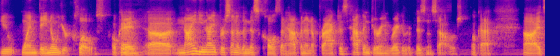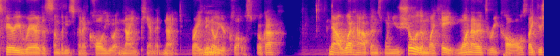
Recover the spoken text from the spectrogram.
you when they know you're closed. Okay. Yeah. Uh, 99% of the missed calls that happen in a practice happen during regular business hours. Okay. Uh, it's very rare that somebody's going to call you at 9 p.m. at night, right? They mm. know you're closed. Okay. Now, what happens when you show them, like, hey, one out of three calls, like you're,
